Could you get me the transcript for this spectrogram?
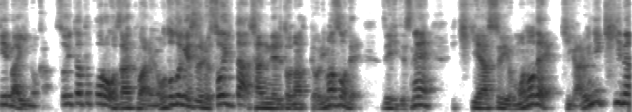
けばいいのか、そういったところをざっくばらにお届けする、そういったチャンネルとなっておりますので、ぜひですね、聞きやすいもので気軽に聞き流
